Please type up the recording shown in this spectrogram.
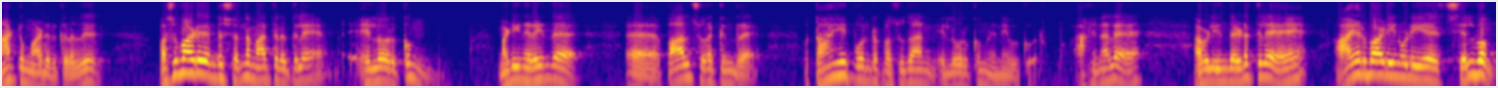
நாட்டு மாடு இருக்கிறது. பசுமாடு என்று சொன்ன மாத்திரத்தில் எல்லோருக்கும் மடி நிறைந்த பால் சுரக்கின்ற தாயை போன்ற பசுதான் எல்லோருக்கும் நினைவுக்கு வரும். ஆகினால அவள் இந்த இடத்துல ஆயர்பாடியினுடைய செல்வம்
